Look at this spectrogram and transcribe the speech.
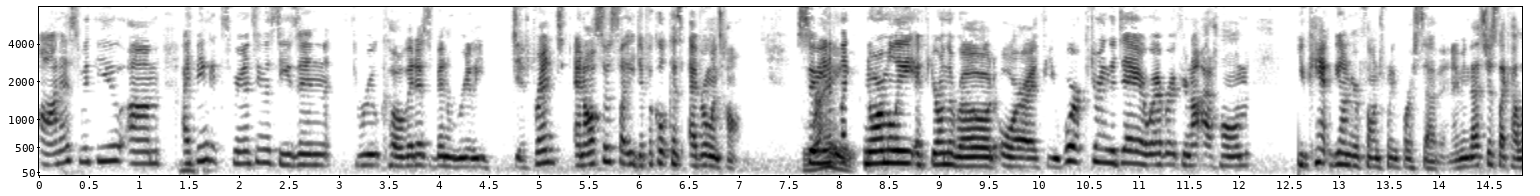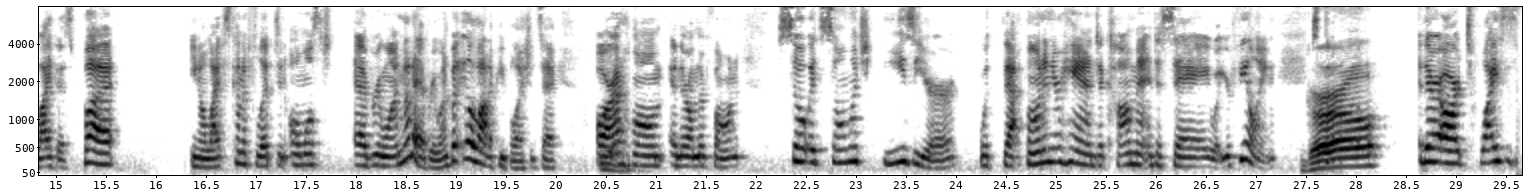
honest with you. Um, I think experiencing the season through COVID has been really different and also slightly difficult because everyone's home. So you know, like normally, if you're on the road or if you work during the day or wherever, if you're not at home, you can't be on your phone 24 seven. I mean, that's just like how life is. But you know, life's kind of flipped, and almost everyone, not everyone, but a lot of people, I should say, are Yeah. at home and they're on their phone. So it's so much easier with that phone in your hand to comment and to say what you're feeling. Girl, There are twice as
